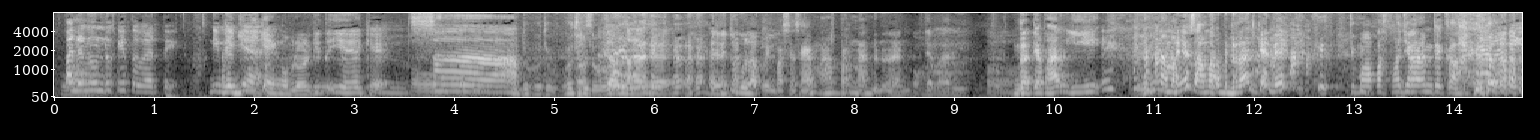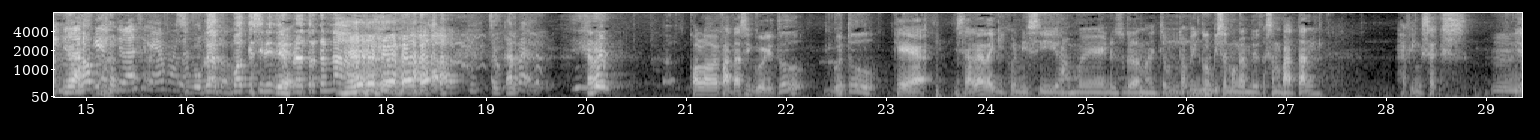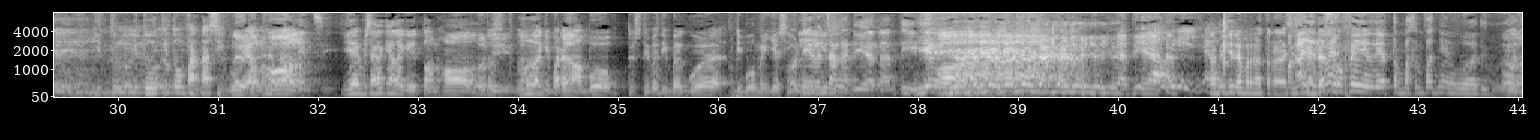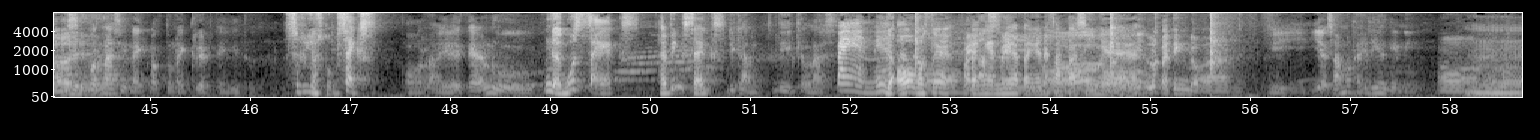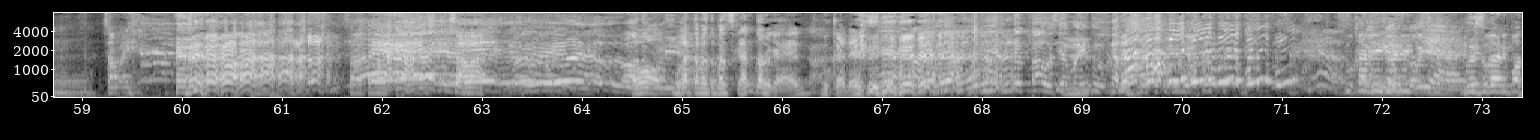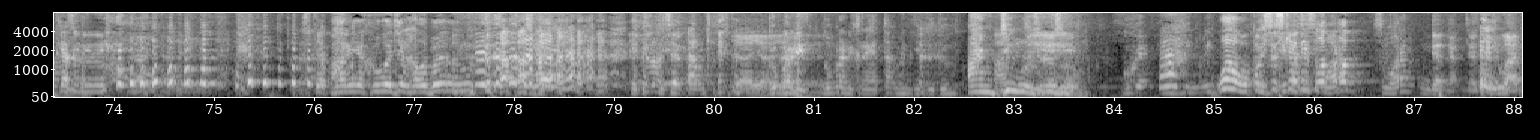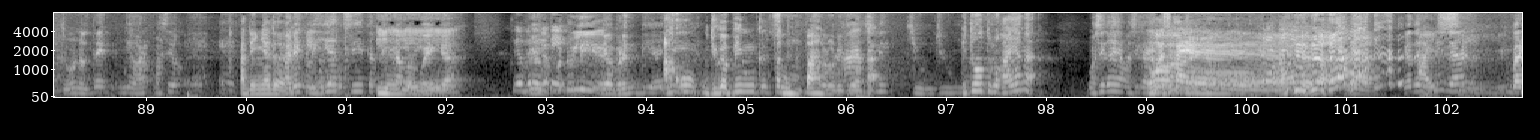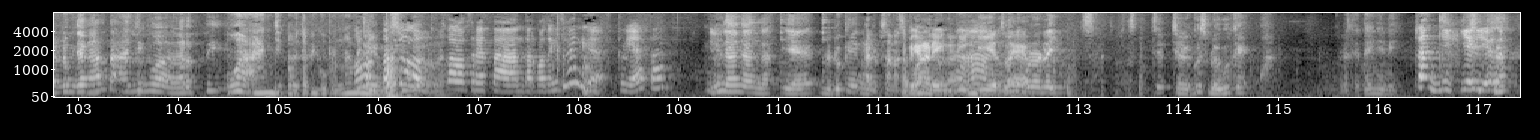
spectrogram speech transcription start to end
pada nunduk itu berarti di kayak gini meja. kayak ngobrol gitu iya kayak sap. Aduh, aduh, aduh. tangan kayak- dan itu gue lakuin pas SMA pernah beneran. Tiap hari. nggak tiap hari. Ini namanya samar beneran kan ya? Cuma pas pelajaran MTK. nah jelasin jelasin ya fantasi semoga dulu. podcast ini Iya. tidak pernah terkenal karena karena kalau fantasi gue itu gue tuh kayak misalnya lagi kondisi rame dan segala macem tapi gue bisa mengambil kesempatan having sex Iya, iya. gitu loh itu itu fantasi gue yang town hall. Iya misalnya kayak lagi di town hall Lu terus di- lu lagi pada gudang. mabuk terus tiba-tiba gue di bawah meja Oh, sini ini gitu rencana dia nanti. iya Oh, iya iya, iya, iya, iya, iya, iya, iya. Hati ya. Jauhi, jauhi. tapi tidak pernah terrealisasi Makanya ada survei lihat tempat-tempatnya. Waduh. Gue pernah sih naik waktu naik Grab kayak gitu. serius tuh seks Orang ya kayak lu enggak gue seks having sex di kan di kelas. pengen ya enggak oh maksudnya Oh, pengennya pengennya Oh. fantasinya Ini lu petting doang Iya sama kayak dia gini. oh Hmm. Sama sama teman sama oh bukan teman-teman sekantor kan? Bukan ya. Jadinya tahu siapa itu karena suka gue nih Oh, iya. gue suka di podcast ini nih. Setiap hari aku belajar hal baru. Itu lo Jakarta. Ya, ya. gue pernah gue pernah di kereta main kayak gitu. Anjing lu serius lu gue kayak anjing nih Wow, persis Ini kayak di semua orang. semua orang enggak enggak enggak gituan cuma maksudnya ini orang pasti ada. ada yang lihat sih tapi Iya, kenapa iya, gue iya, enggak nggak Dia berhenti. nggak peduli ya. enggak berhenti aja. Aku juga bingung ke sumpah lu di kereta. itu waktu lu kaya nggak? Masih kaya masih kaya. Oh, masih kaya. kata dia Bandung Jakarta anjing gua ngerti. Wah anjing. Oh tapi gue pernah oh tapi kalau kalau kereta antar kota gitu kan nggak kelihatan. Enggak enggak enggak ya duduknya ngadep sana tapi kan ada yang pinggir cuma yang bener ada yang- ce- cewek gue sebelah gue kayak wah ada tetenya nih. Anjing ya iya. Lah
